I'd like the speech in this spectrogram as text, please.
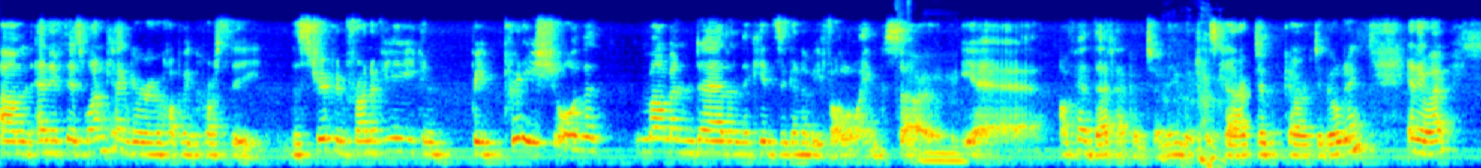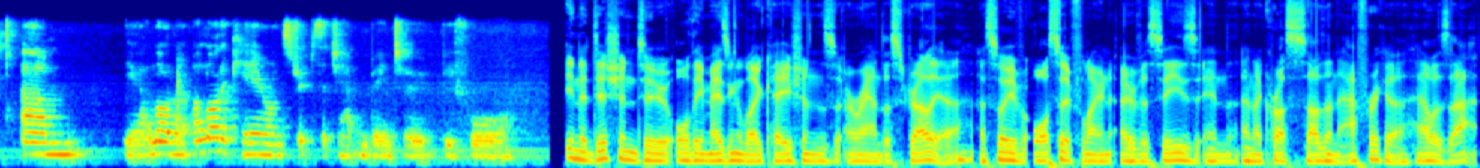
Um, and if there's one kangaroo hopping across the the strip in front of you you can be pretty sure that mum and dad and the kids are going to be following so mm. yeah i've had that happen to me which was character character building anyway um, yeah, a lot of a lot of care on strips that you haven't been to before. In addition to all the amazing locations around Australia, I saw you've also flown overseas in and across southern Africa. How was that?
